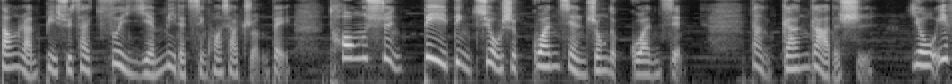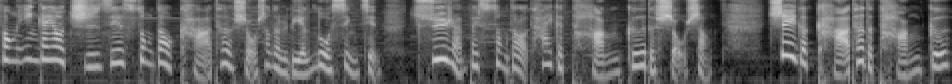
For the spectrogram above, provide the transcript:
当然必须在最严密的情况下准备，通讯必定就是关键中的关键。但尴尬的是。有一封应该要直接送到卡特手上的联络信件，居然被送到了他一个堂哥的手上。这个卡特的堂哥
